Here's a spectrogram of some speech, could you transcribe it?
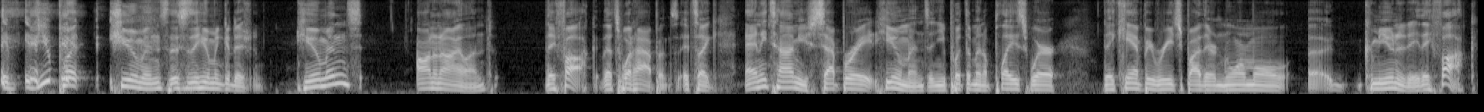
if if you put humans, this is the human condition. Humans on an island, they fuck. That's what happens. It's like anytime you separate humans and you put them in a place where they can't be reached by their normal uh, community, they fuck.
